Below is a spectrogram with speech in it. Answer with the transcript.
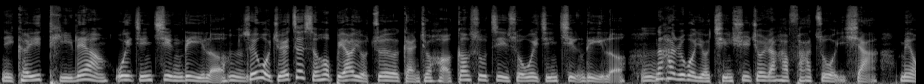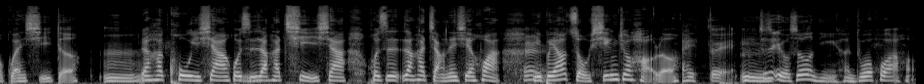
你可以体谅，我已经尽力了。嗯，所以我觉得这时候不要有罪恶感就好，告诉自己说我已经尽力了。嗯，那他如果有情绪，就让他发作一下，没有关系的。嗯，让他哭一下，或是让他气一下，或是让他讲那些话，你不要走心就好了。哎，对，嗯，就是有时候你很多话哈，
